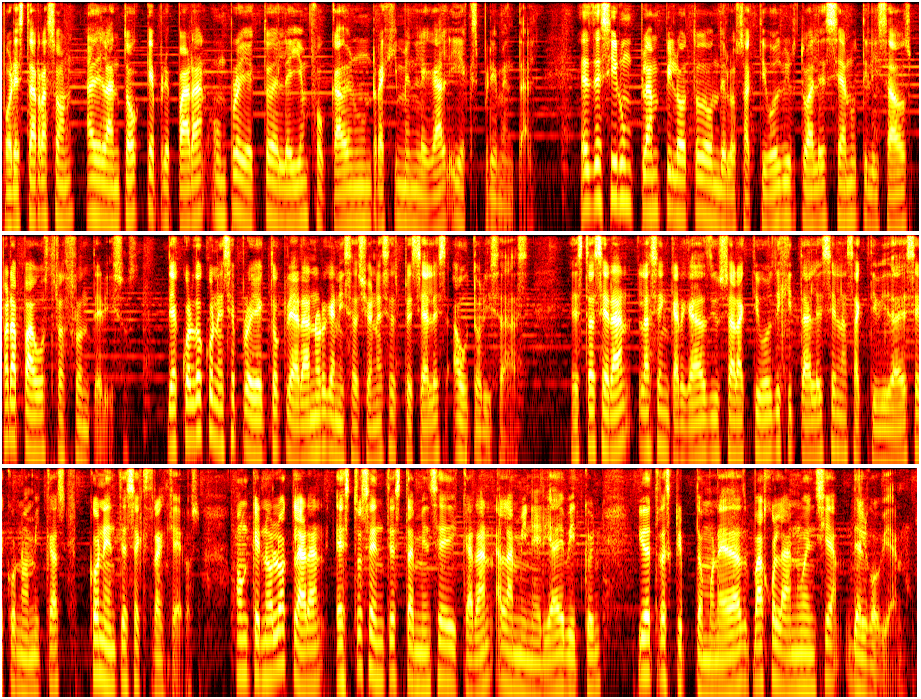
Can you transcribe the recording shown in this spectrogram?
Por esta razón, adelantó que preparan un proyecto de ley enfocado en un régimen legal y experimental, es decir, un plan piloto donde los activos virtuales sean utilizados para pagos transfronterizos. De acuerdo con ese proyecto crearán organizaciones especiales autorizadas. Estas serán las encargadas de usar activos digitales en las actividades económicas con entes extranjeros. Aunque no lo aclaran, estos entes también se dedicarán a la minería de Bitcoin y otras criptomonedas bajo la anuencia del gobierno.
